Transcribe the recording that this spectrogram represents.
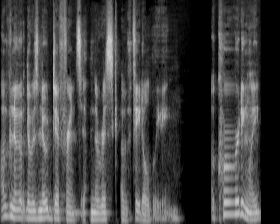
Of note, there was no difference in the risk of fatal bleeding. Accordingly,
